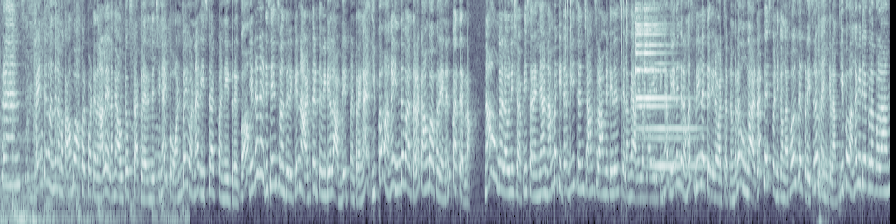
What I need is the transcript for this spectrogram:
ஹாய் ஃப்ரெண்ட்ஸ் பிரிண்டர் வந்து நம்ம காம்போ ஆஃபர் போட்டதுனால எல்லாமே அவுட் ஆஃப் ஸ்டாக்ல இருந்துச்சுங்க. இப்போ ஒன் பை ஒன்னா ரீஸ்டாக் பண்ணிட்டு இருக்கோம். என்னென்ன டிசைன்ஸ் வந்திருக்கு நான் அடுத்தடுத்த வீடியோல அப்டேட் பண்றேங்க. இப்போ வாங்க இந்த வாரத்தோட காம்போ ஆஃபர் என்னன்னு பாத்திரலாம் நான் உங்க லவ்லி ஷாப்பி சரண்யா. நம்ம கிட்ட beads and charms raw materials எல்லாமே அவைலபிளா இருக்குங்க. வேணுங்கிறவங்க ஸ்கிரீன்ல தெரியற வாட்ஸ்அப் நம்பர் உங்க அட்ரஸ் பிளேஸ் பண்ணிக்கோங்க. ஹோல்சேல் பிரைஸ்ல வாங்கிக்கலாம். இப்போ வாங்க வீடியோக்குள்ள போலாம்.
